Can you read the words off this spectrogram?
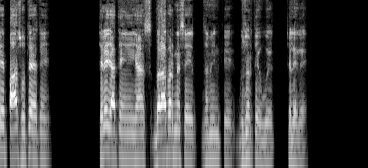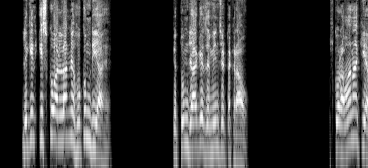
سے پاس ہوتے رہتے ہیں چلے جاتے ہیں یہاں برابر میں سے زمین کے گزرتے ہوئے چلے گئے لیکن اس کو اللہ نے حکم دیا ہے کہ تم جا کے زمین سے ٹکراؤ اس کو روانہ کیا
